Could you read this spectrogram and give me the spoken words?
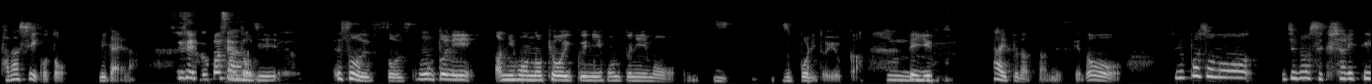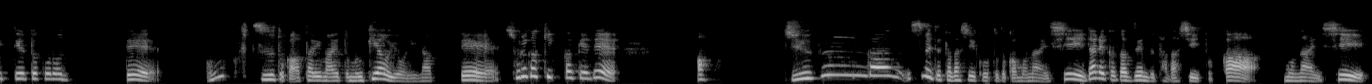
正しいこと。みたいな。先生100%感じ。そうです、そうです。本当にあ日本の教育に本当にもうず、ずっぽりというか、っっていうタイプだったんですけど、やっぱその自分のセクシャリティっていうところで、ん普通とか当たり前と向き合うようになって、それがきっかけで、あ、自分が全て正しいこととかもないし、誰かが全部正しいとかもないし、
